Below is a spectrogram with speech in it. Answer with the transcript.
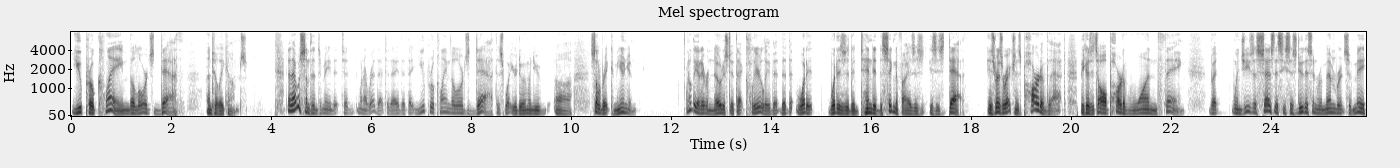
you proclaim the Lord's death until he comes. Now that was something to me that to, when I read that today, that, that you proclaim the Lord's death is what you're doing when you uh, celebrate communion. I don't think I'd ever noticed it that clearly that, that, that what it what is it intended to signify is, is, is his death. His resurrection is part of that because it's all part of one thing. But when Jesus says this, he says, Do this in remembrance of me.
